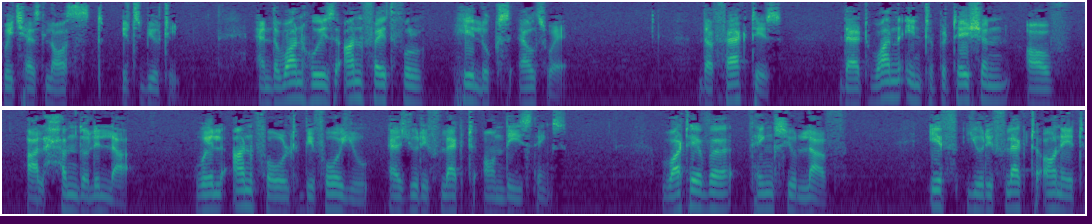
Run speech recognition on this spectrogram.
which has lost its beauty. And the one who is unfaithful, he looks elsewhere. The fact is that one interpretation of Alhamdulillah will unfold before you as you reflect on these things. Whatever things you love, if you reflect on it,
